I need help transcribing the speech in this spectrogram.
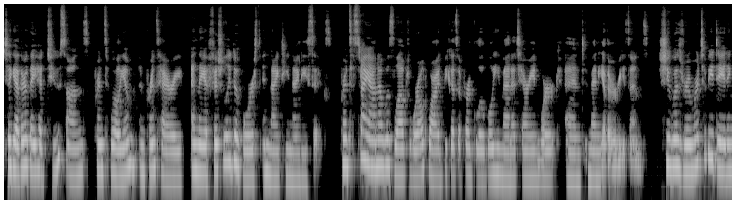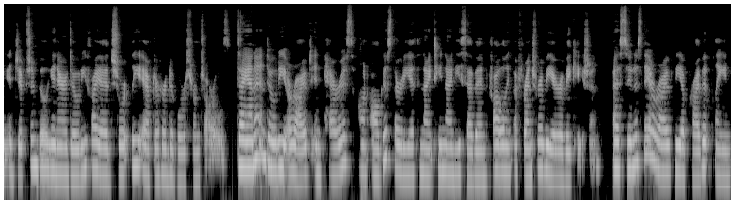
Together, they had two sons, Prince William and Prince Harry, and they officially divorced in 1996. Princess Diana was loved worldwide because of her global humanitarian work and many other reasons. She was rumored to be dating Egyptian billionaire Dodi Fayed shortly after her divorce from Charles. Diana and Dodi arrived in Paris on August 30th, 1997, following a French Riviera vacation. As soon as they arrived via private plane,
